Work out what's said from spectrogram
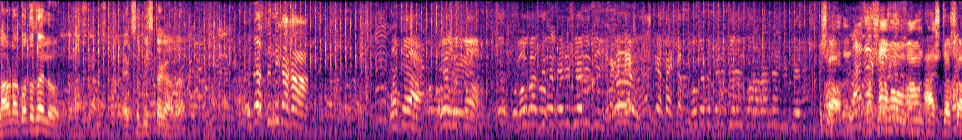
লাউডা কত চাইলো? একশো বিশ টাকা না? আষ্টশো।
